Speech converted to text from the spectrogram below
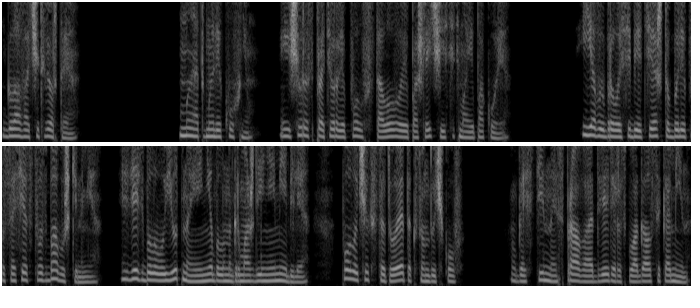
Глава четвертая. Мы отмыли кухню. еще раз протерли пол в столовой и пошли чистить мои покои. Я выбрала себе те, что были по соседству с бабушкиными. Здесь было уютно и не было нагромождения мебели. Полочек, статуэток, сундучков. В гостиной справа от двери располагался камин.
